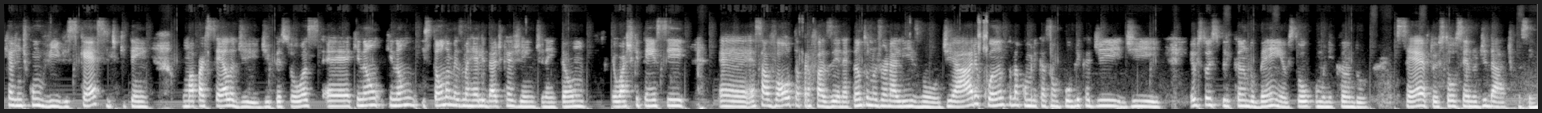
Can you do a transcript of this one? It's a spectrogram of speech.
que a gente convive, esquece de que tem uma parcela de, de pessoas é, que, não, que não estão na mesma realidade que a gente, né? Então, eu acho que tem esse, é, essa volta para fazer, né? Tanto no jornalismo diário quanto na comunicação pública de, de eu estou explicando bem, eu estou comunicando certo, eu estou sendo didático, assim.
